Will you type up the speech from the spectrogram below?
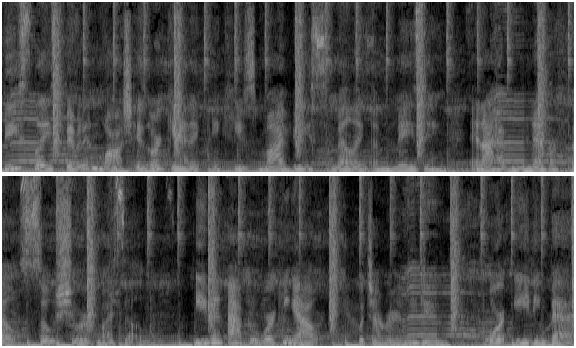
V Slay's feminine wash is organic and keeps my V smelling amazing, and I have never felt so sure of myself. Even after working out, which I rarely do, or eating bad,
